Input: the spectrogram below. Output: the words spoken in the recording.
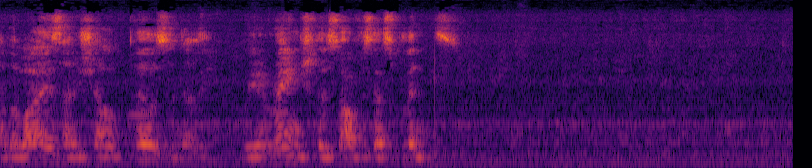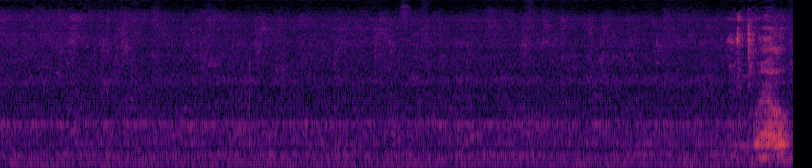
Otherwise, I shall personally rearrange this officer's splints. Well,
